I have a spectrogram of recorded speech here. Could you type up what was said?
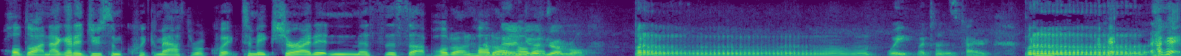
Hold on, I got to do some quick math real quick to make sure I didn't mess this up. Hold on, hold I'm on, hold do on. a drum roll. Wait, my tongue is tired. Brrrr. Okay.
